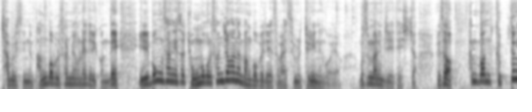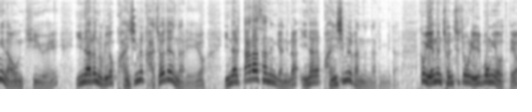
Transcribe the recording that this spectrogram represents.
잡을 수 있는 방법을 설명을 해드릴 건데 일봉상에서 종목을 선정하는 방법에 대해서 말씀을 드리는 거예요. 무슨 말인지 이해되시죠? 그래서 한번 급등이 나온 뒤에 이날은 우리가 관심을 가져야 되는 날이에요. 이날 따라 사는 게 아니라 이날 관심을 갖는 날입니다. 그럼 얘는 전체적으로 일봉이 어때요?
